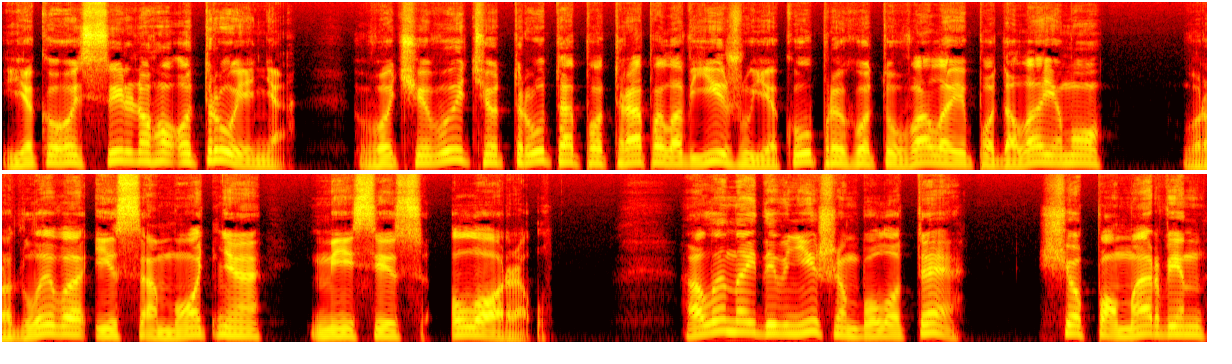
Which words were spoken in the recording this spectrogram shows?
якогось сильного отруєння. Вочевидь, отрута потрапила в їжу, яку приготувала і подала йому вродлива і самотня місіс Лорел. Але найдивнішим було те, що помер він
